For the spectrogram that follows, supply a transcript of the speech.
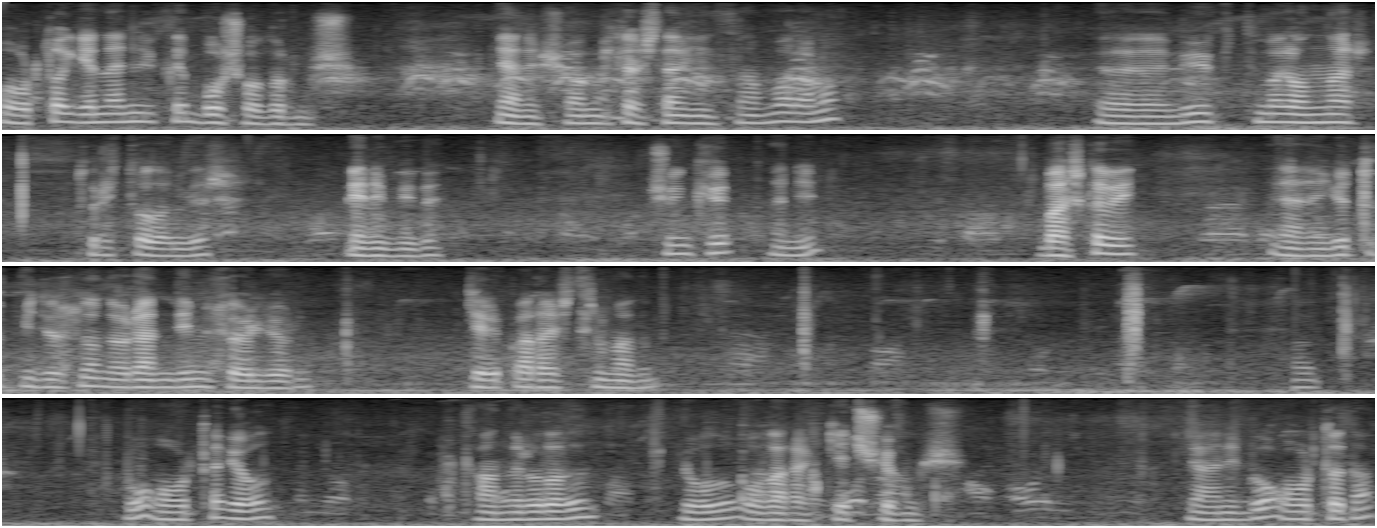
Orta genellikle boş olurmuş. Yani şu an birkaç tane insan var ama e, büyük ihtimal onlar turist olabilir. Benim gibi. Çünkü hani başka bir e, YouTube videosundan öğrendiğimi söylüyorum. Girip araştırmadım. Bu orta yol Tanrıların yolu olarak geçiyormuş. Yani bu ortadan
